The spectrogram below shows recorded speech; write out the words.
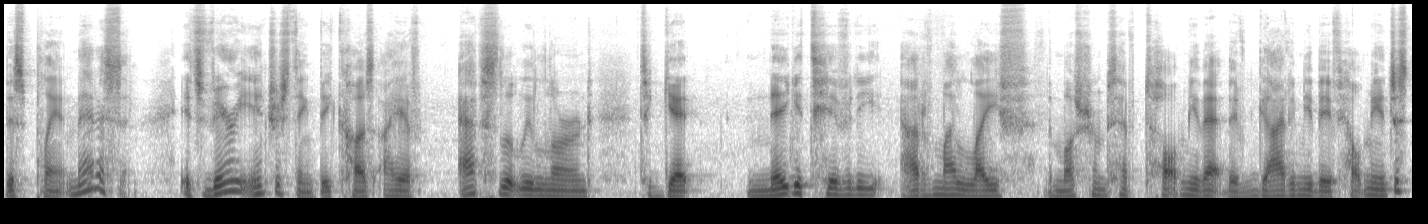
this plant medicine. It's very interesting because I have absolutely learned to get negativity out of my life. The mushrooms have taught me that. They've guided me. They've helped me. And just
